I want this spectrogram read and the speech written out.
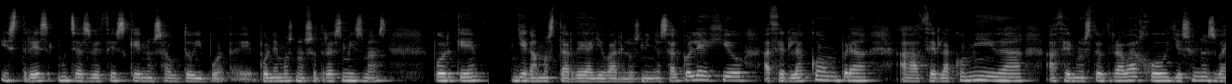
estrés muchas veces que nos autoponemos eh, nosotras mismas porque Llegamos tarde a llevar los niños al colegio, a hacer la compra, a hacer la comida, a hacer nuestro trabajo y eso nos va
